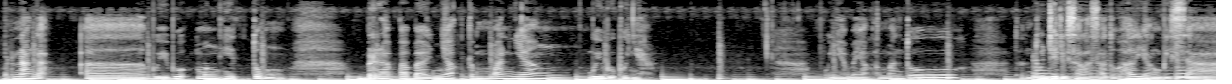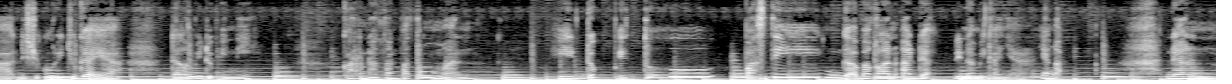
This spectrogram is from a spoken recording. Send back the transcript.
pernah nggak uh, Bu Ibu menghitung berapa banyak teman yang Bu Ibu punya? Punya banyak teman tuh tentu jadi salah satu hal yang bisa disyukuri juga ya dalam hidup ini. Karena tanpa teman, hidup itu pasti nggak bakalan ada dinamikanya, ya nggak? Dan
